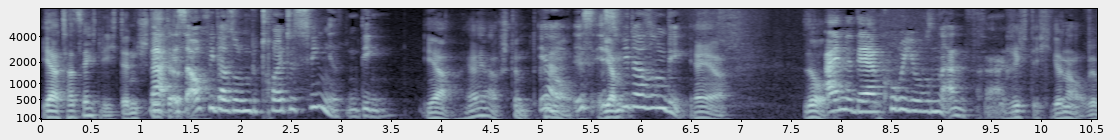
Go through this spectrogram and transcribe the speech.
Ja, tatsächlich, denn steht Da da. ist auch wieder so ein betreutes Swing-Ding. ja, ja, ja, stimmt. Ja, genau. ist, ist haben- wieder so ein Ding. Ja, ja. So. Eine der kuriosen Anfragen. Richtig, genau. Wir,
